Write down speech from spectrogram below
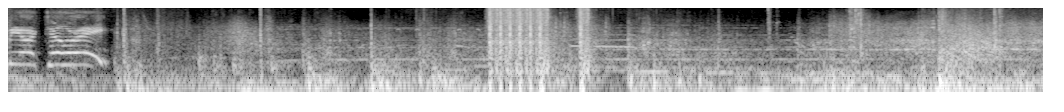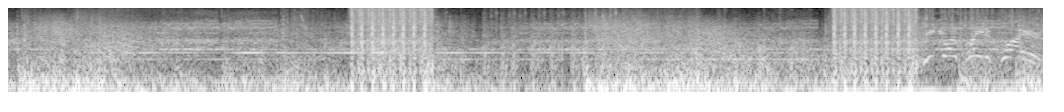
Enemy artillery! Recon plane acquired.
